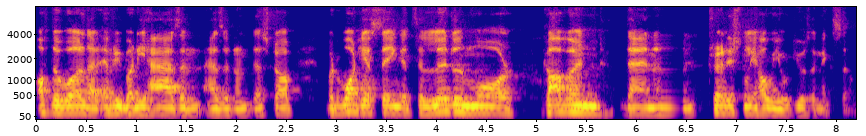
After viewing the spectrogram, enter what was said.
of the world that everybody has and has it on desktop. But what you're saying it's a little more governed than traditionally how you would use an excel.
